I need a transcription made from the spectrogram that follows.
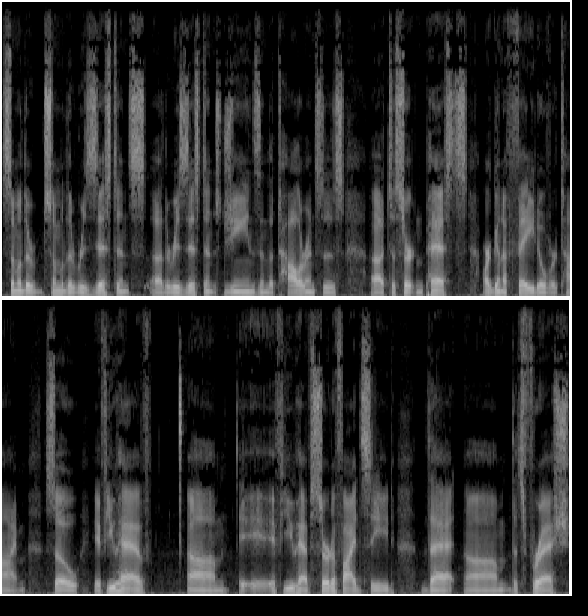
some of the some of the resistance, uh, the resistance genes and the tolerances uh, to certain pests are going to fade over time. So if you have um, if you have certified seed that um, that's fresh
